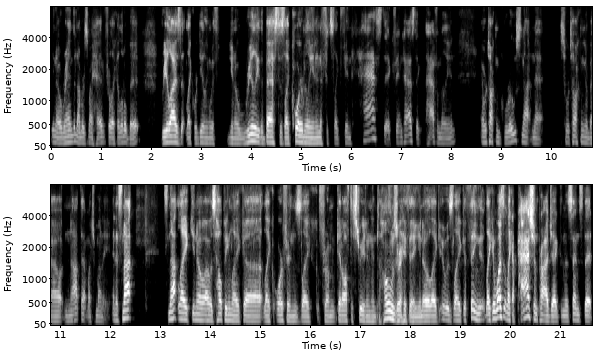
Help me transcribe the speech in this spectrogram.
you know, ran the numbers in my head for like a little bit, realized that like we're dealing with, you know, really the best is like quarter million. And if it's like fantastic, fantastic, half a million, and we're talking gross, not net. So we're talking about not that much money. And it's not, it's not like you know i was helping like uh like orphans like from get off the street and into homes or anything you know like it was like a thing like it wasn't like a passion project in the sense that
